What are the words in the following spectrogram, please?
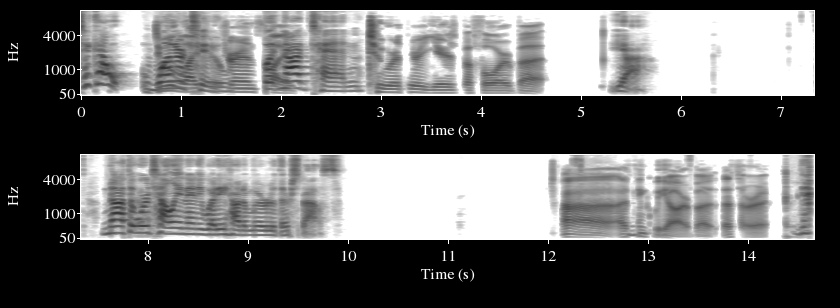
Take out one or two, but like, not 10. two or three years before. But Yeah. Not that we're telling anybody how to murder their spouse. Uh, I think we are, but that's all right.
